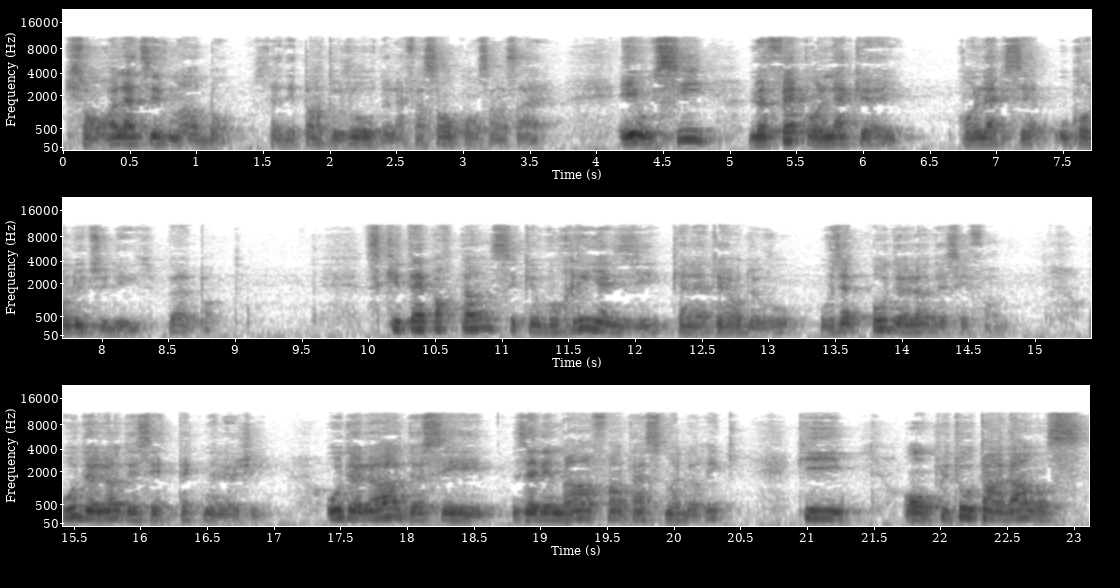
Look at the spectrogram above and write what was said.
qui sont relativement bons, ça dépend toujours de la façon qu'on s'en sert, et aussi le fait qu'on l'accueille, qu'on l'accepte ou qu'on l'utilise, peu importe. Ce qui est important, c'est que vous réalisiez qu'à l'intérieur de vous, vous êtes au-delà de ces formes, au-delà de ces technologies, au-delà de ces éléments fantasmagoriques qui ont plutôt tendance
